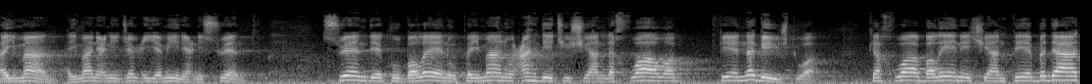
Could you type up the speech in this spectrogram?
أيمان. أيمان يعني جمع يمين، يعني سويند. سوێندێک و بەڵێن و پەیمان و عهدێکیشیان لە خواوە پێ نەگەیشتووە کە بدات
